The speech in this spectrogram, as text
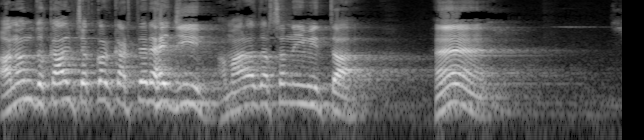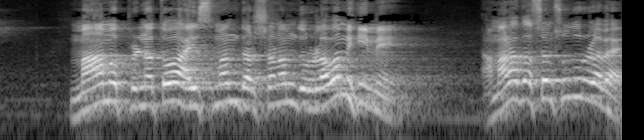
अनंत काल चक्कर काटते रहे जीव, हमारा दर्शन नहीं मिलता है? माम प्रणतो आयुष्मान दर्शनम दुर्लभम ही में। हमारा दर्शन सुदुर्लभ है।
